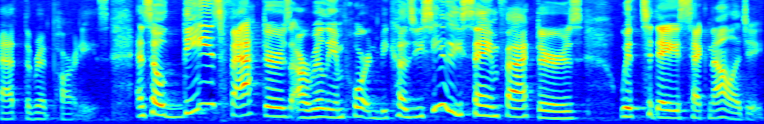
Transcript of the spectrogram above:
at the rent parties. And so these factors are really important because you see these same factors with today's technology.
